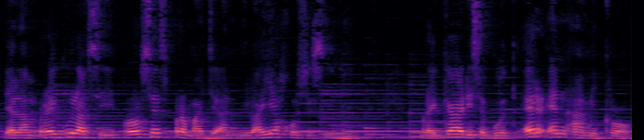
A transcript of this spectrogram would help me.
dalam regulasi proses permajaan wilayah khusus ini. Mereka disebut RNA mikro.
